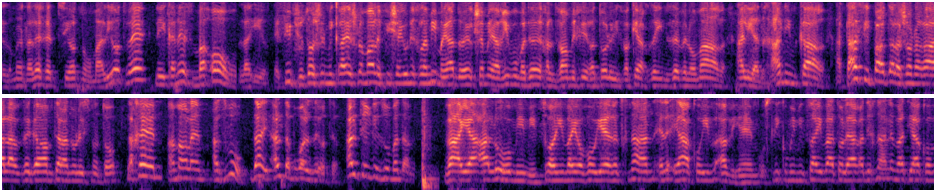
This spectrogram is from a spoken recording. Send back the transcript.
זאת אומרת, ללכת פסיעות נורמליות, ולהיכנס באור לעיר. לפי פשוטו של מקרא יש לומר, לפי שהיו נכלמים, היה דואג שמא יריבו בדרך על דבר מכירתו להתווכח זה עם זה ולומר, על ידך נמכר, אתה סיפרת לשון הרע עליו וגרמת לנו לשנותו, לכן אמר להם, עזבו, די, אל תדברו על זה יותר, אל תרגזו בדם. ויעלו ממצרים ויבואו ארץ כנען אל יעקב אביהם וסליקו ממצרים ועתו להר הדכנן לבת יעקב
